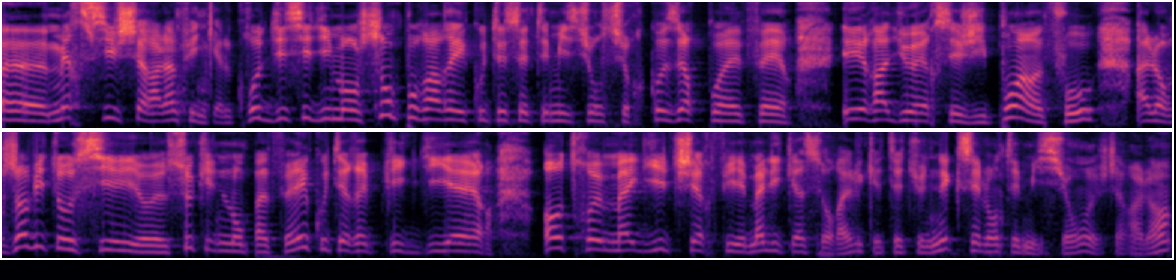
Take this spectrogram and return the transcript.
Euh, merci, cher Alain Finkielkraut. D'ici dimanche, on pourra réécouter cette émission sur causeur.fr et radio-rcj.info. Alors, j'invite aussi euh, ceux qui ne l'ont pas fait, écouter réplique d'hier entre Maggie Cherfi et Malika Sorel, qui était une excellente émission, euh, cher Alain.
